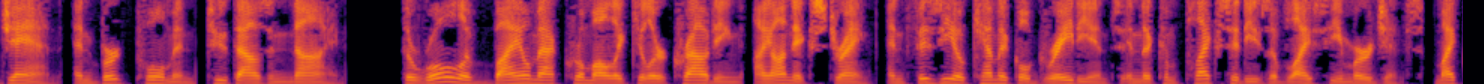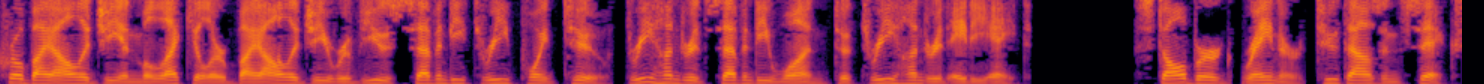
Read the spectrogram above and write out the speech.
Jan, and Bert Poolman 2009. The role of biomacromolecular crowding, ionic strength, and physiochemical gradients in the complexities of life's emergence. Microbiology and Molecular Biology Reviews 73.2, 371 to 388. Stahlberg, Rainer 2006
